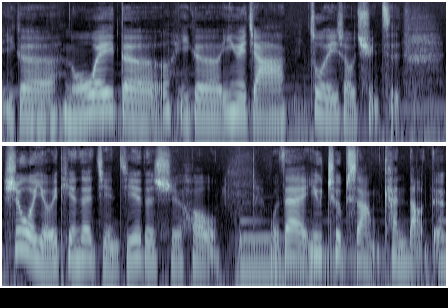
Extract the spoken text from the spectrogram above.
一个挪威的一个音乐家做的一首曲子，是我有一天在剪接的时候，我在 YouTube 上看到的，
